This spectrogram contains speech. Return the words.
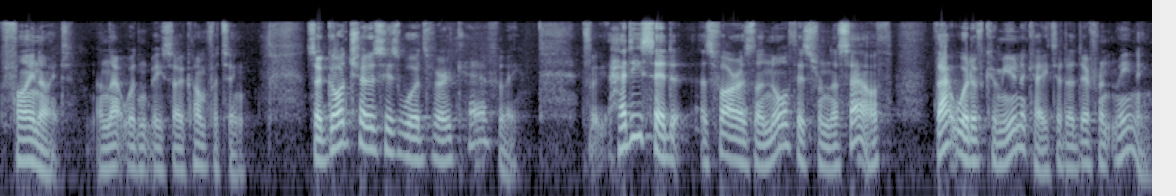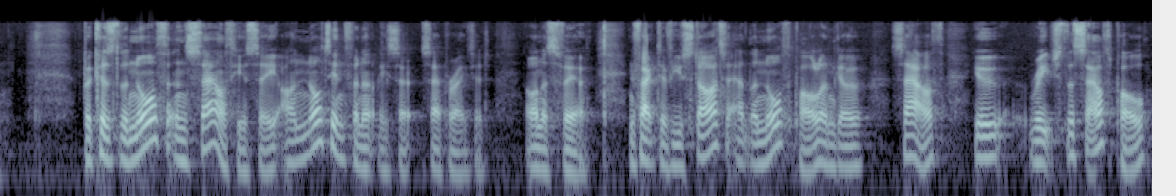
finite, and that wouldn't be so comforting. So God chose his words very carefully. Had he said, as far as the north is from the south, that would have communicated a different meaning. Because the north and south, you see, are not infinitely se separated on a sphere. In fact, if you start at the North Pole and go south, you reach the South Pole,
